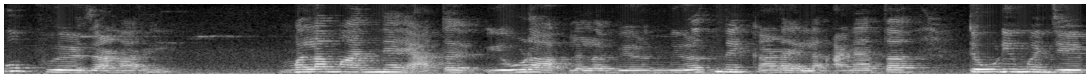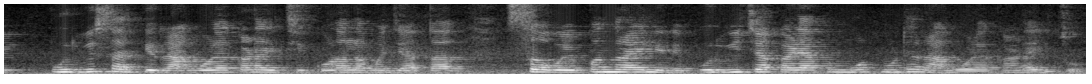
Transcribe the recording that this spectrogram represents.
खूप वेळ जाणार आहे. मला मान्य आहे आता एवढा आपल्याला वेळ मिळत नाही काढायला. आणि आता तेवढी म्हणजे पूर्वीसारखी रांगोळ्या काढायची कोणाला म्हणजे आता सवय पण राहिली नाही. पूर्वीच्या काळी आपण मोठमोठ्या रांगोळ्या काढायचो.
